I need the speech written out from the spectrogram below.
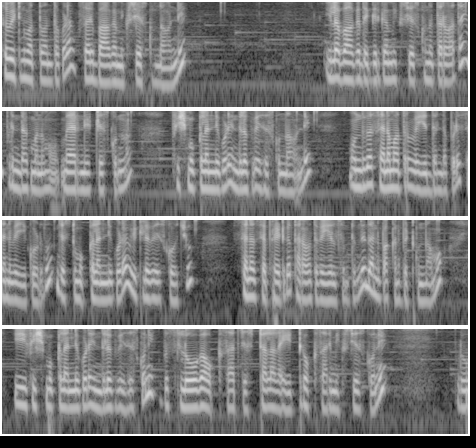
సో వీటిని మొత్తం అంతా కూడా ఒకసారి బాగా మిక్స్ చేసుకుందామండి. ఇలా బాగా దగ్గరగా మిక్స్ చేసుకున్న తర్వాత ఇప్పుడు ఇందాక మనము మ్యారినేట్ చేసుకున్న ఫిష్ ముక్కలన్నీ కూడా ఇందులోకి వేసేసుకుందామండి. ముందుగా శన మాత్రం వేయొద్దండి అప్పుడే. శన వేయకూడదు. జస్ట్ ముక్కలన్నీ కూడా వీటిలో వేసుకోవచ్చు. శనగ సెపరేట్గా తర్వాత వేయాల్సి ఉంటుంది. దాన్ని పక్కన పెట్టుకుందాము. ఈ ఫిష్ ముక్కలన్నీ కూడా ఇందులోకి వేసేసుకొని ఇప్పుడు స్లోగా ఒక్కసారి జస్ట్ అలా లైట్గా ఒకసారి మిక్స్ చేసుకొని ఇప్పుడు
